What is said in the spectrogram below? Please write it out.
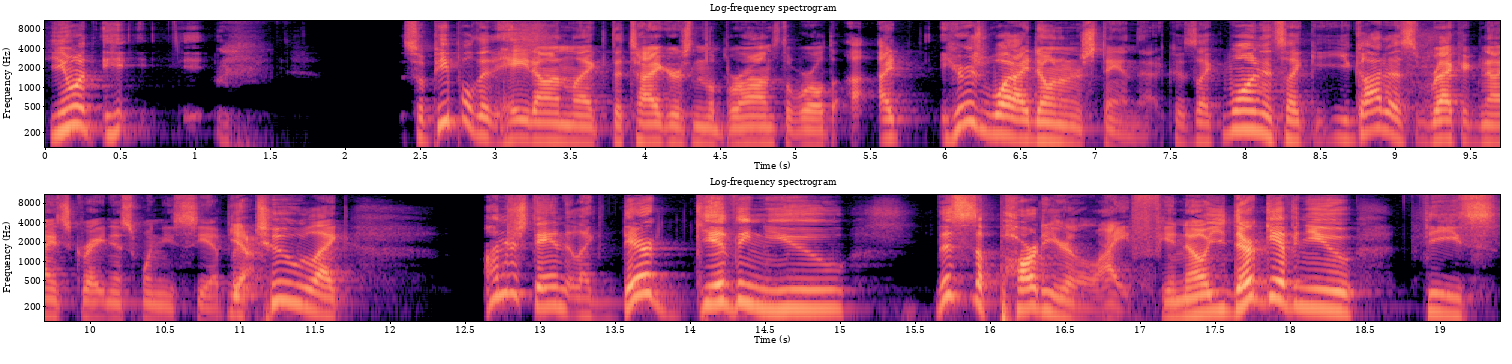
You know what? He, so people that hate on like the Tigers and LeBrons the world, I, I here's what I don't understand that because like one, it's like you got to recognize greatness when you see it, but Yeah. two, like understand that like they're giving you this is a part of your life. You know, you, they're giving you these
